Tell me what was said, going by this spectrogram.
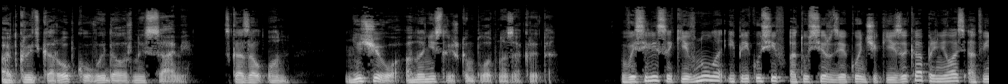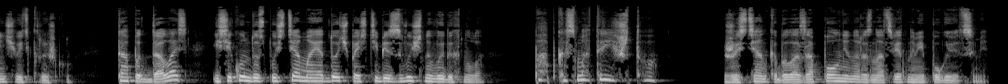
Открыть коробку вы должны сами, сказал он. Ничего, она не слишком плотно закрыта. Василиса кивнула и, прикусив от усердия кончик языка, принялась отвинчивать крышку. Та поддалась, и секунду спустя моя дочь почти беззвучно выдохнула: "Папка, смотри, что?" Жестянка была заполнена разноцветными пуговицами:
